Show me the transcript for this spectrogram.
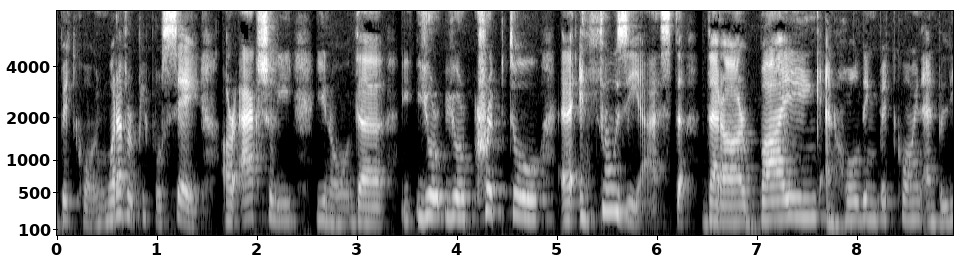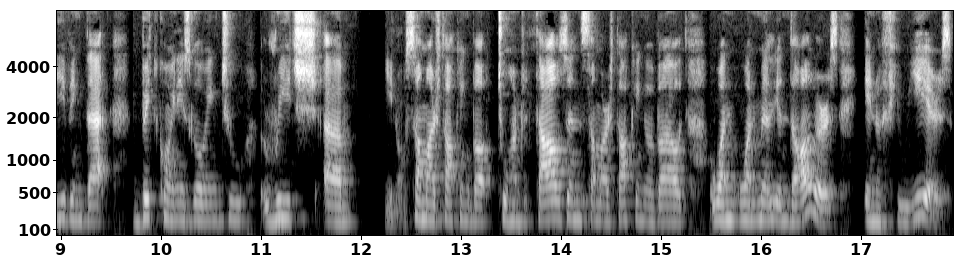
Bitcoin, whatever people say, are actually, you know, the your your crypto uh, enthusiasts that are buying and holding Bitcoin and believing that Bitcoin is going to reach. Um, you know, some are talking about 200,000, some are talking about one, $1 million in a few years.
